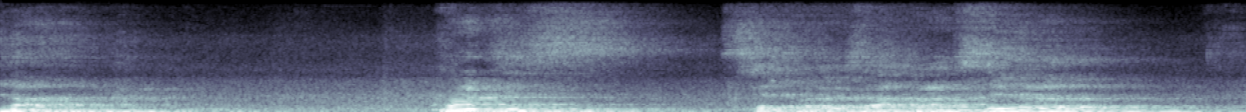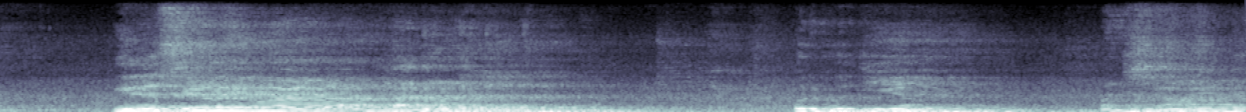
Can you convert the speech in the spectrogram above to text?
എന്നാൽ ഫ്രാൻസിസ് ഫ്രാൻസിസ് സേവ്യർ ഈ രക്ഷകരമായിട്ട് കണ്ടുപിടുത്തത്തിൽ ഒരു പുതിയ മനുഷ്യനായിട്ട്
